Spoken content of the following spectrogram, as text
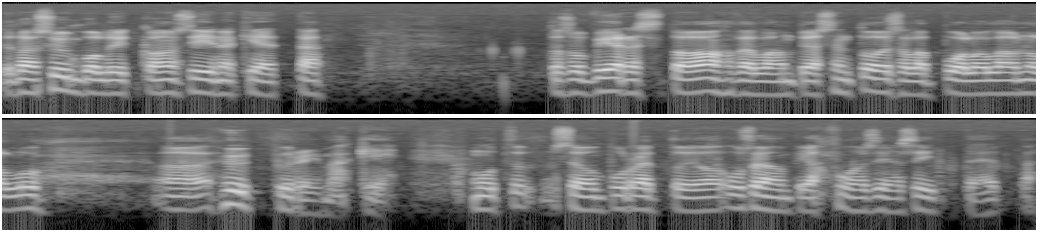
Jotain symboliikkaa on siinäkin, että tuossa on vieressä tuo Ahvelampi ja sen toisella puolella on ollut äh, hyppyrimäki, mutta se on purettu jo useampia vuosia sitten. Että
